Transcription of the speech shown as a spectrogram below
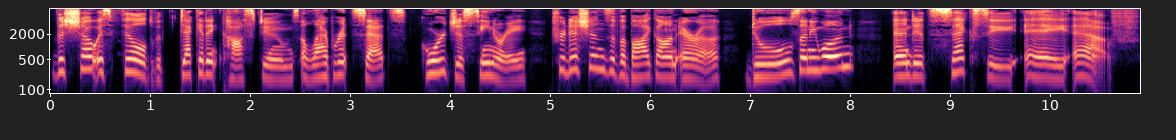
The show is filled with decadent costumes, elaborate sets, gorgeous scenery, traditions of a bygone era, duels, anyone? And it's sexy AF.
